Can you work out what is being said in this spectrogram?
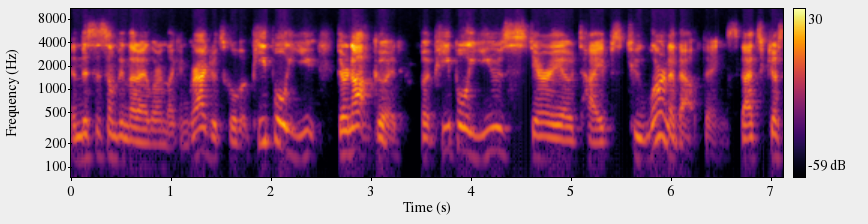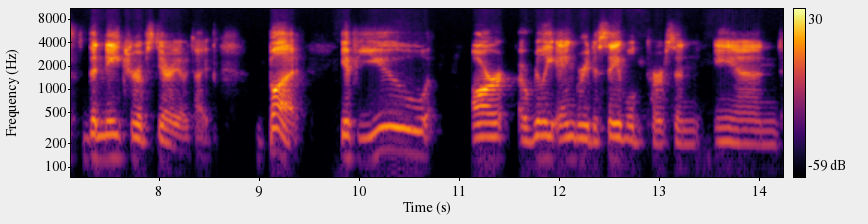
and this is something that I learned like in graduate school, but people you they're not good, but people use stereotypes to learn about things. That's just the nature of stereotype. But if you are a really angry disabled person and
